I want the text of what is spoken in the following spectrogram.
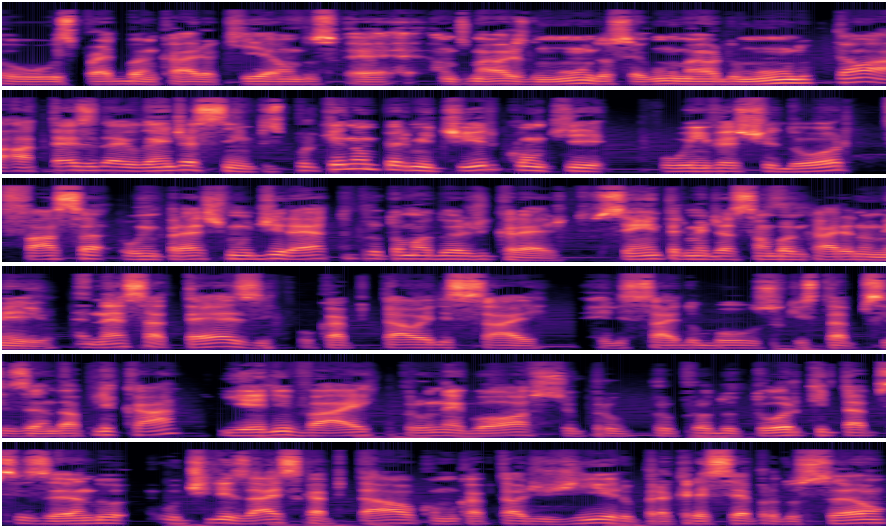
O spread bancário aqui é um dos, é, é um dos maiores do mundo, é o segundo maior do mundo. Então, a, a tese da Euland é simples. Por que não permitir com que o investidor faça o empréstimo direto para o tomador de crédito, sem intermediação bancária no meio. Nessa tese, o capital ele sai, ele sai do bolso que está precisando aplicar e ele vai para o negócio, para o pro produtor que está precisando utilizar esse capital como capital de giro para crescer a produção.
